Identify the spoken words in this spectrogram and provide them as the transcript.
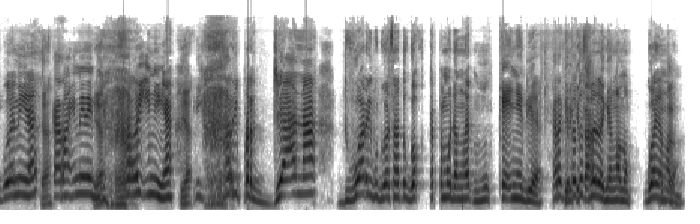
gue nih ya, Ya. sekarang ini nih di Ya. hari ini ya, Ya. ini hari perdana 2021 gue ketemu dan ngeliat mukanya dia. Karena Jadi kita, tuh kita- sebenarnya lagi ngomong, gue yang Betul. ngomong.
